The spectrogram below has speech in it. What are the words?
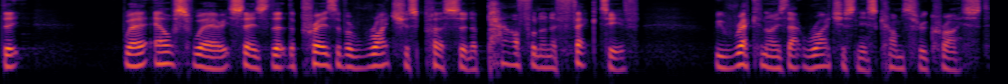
That where elsewhere it says that the prayers of a righteous person are powerful and effective, we recognize that righteousness comes through Christ.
